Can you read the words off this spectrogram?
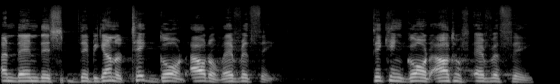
And then they, they began to take God out of everything. Taking God out of everything.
